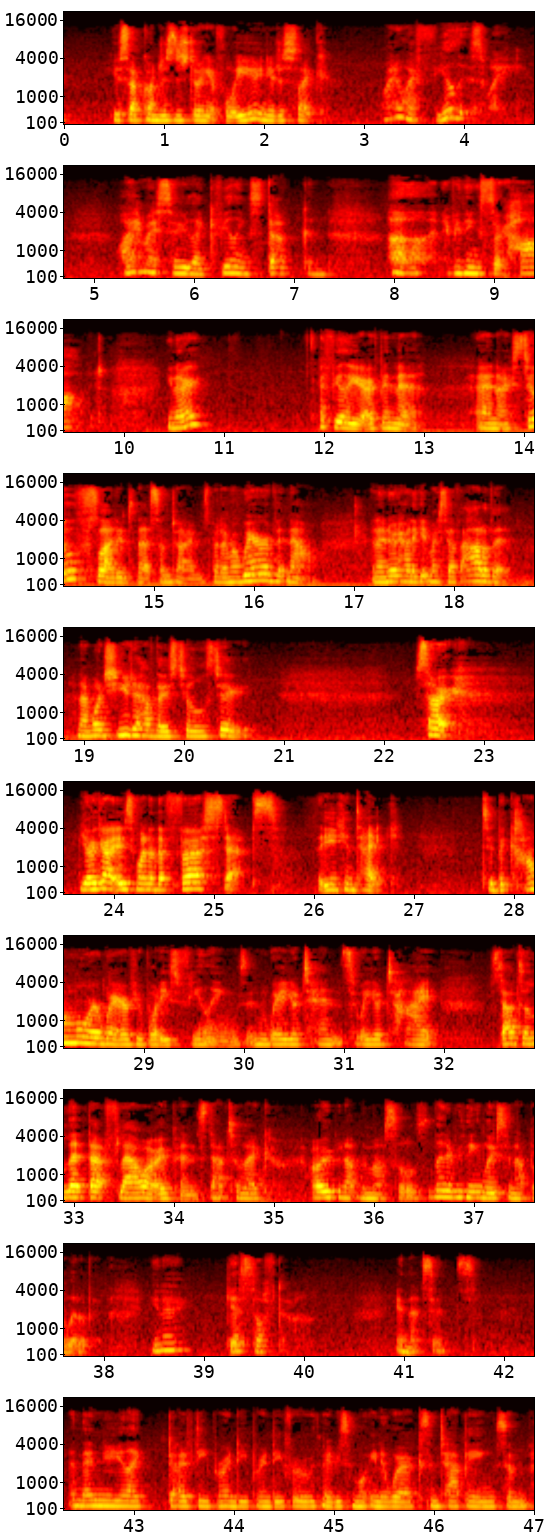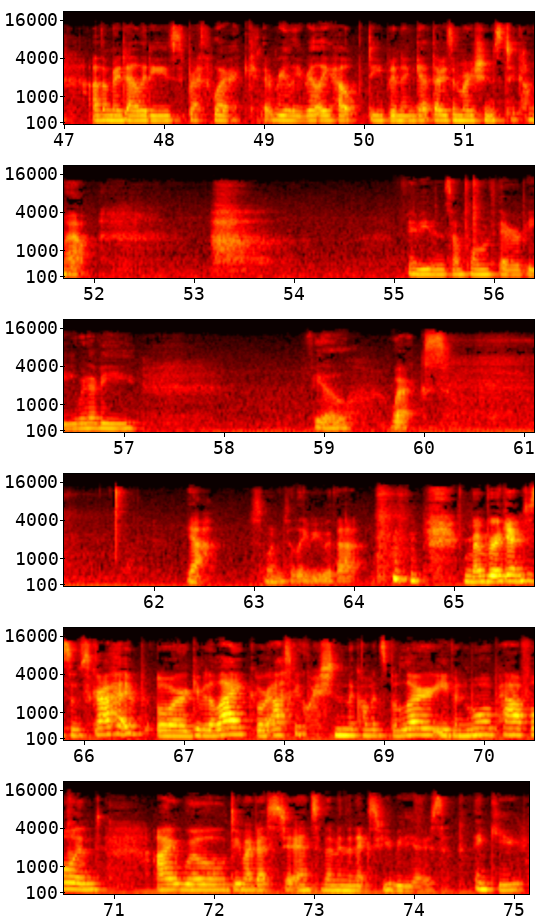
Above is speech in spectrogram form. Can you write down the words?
your subconscious is doing it for you, and you're just like, why do I feel this way? Why am I so like feeling stuck and, uh, and everything's so hard? You know? I feel you, I've been there. And I still slide into that sometimes, but I'm aware of it now. And I know how to get myself out of it. And I want you to have those tools too. So, yoga is one of the first steps that you can take to become more aware of your body's feelings and where you're tense, where you're tight. Start to let that flower open, start to like open up the muscles, let everything loosen up a little bit, you know, get softer in that sense. And then you like dive deeper and deeper and deeper with maybe some more inner work, some tapping, some other modalities, breath work that really, really help deepen and get those emotions to come out maybe even some form of therapy, whatever you feel works. Yeah, just wanted to leave you with that. Remember again to subscribe or give it a like or ask a question in the comments below, even more powerful, and I will do my best to answer them in the next few videos. Thank you.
